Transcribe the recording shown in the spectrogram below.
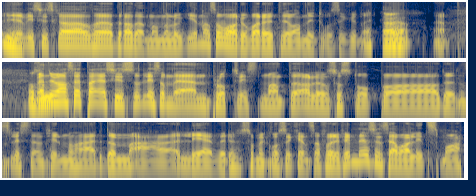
Mm. Hvis vi skal eh, dra den analogien, så var det jo bare ute i vannet i to sekunder. Ja. Ja. Altså- Men uansett, da, jeg syns liksom det er en plot-twist med at alle de som står på Dødens liste i den filmen her, de er, lever som en konsekvens av forrige film. Det syns jeg var litt smart.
